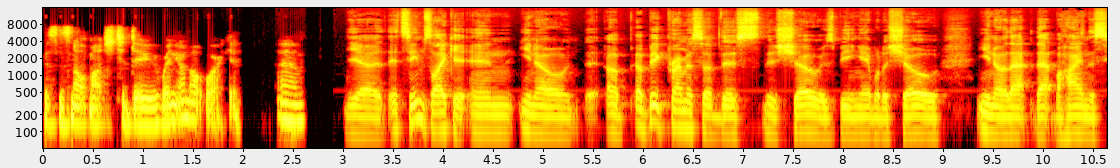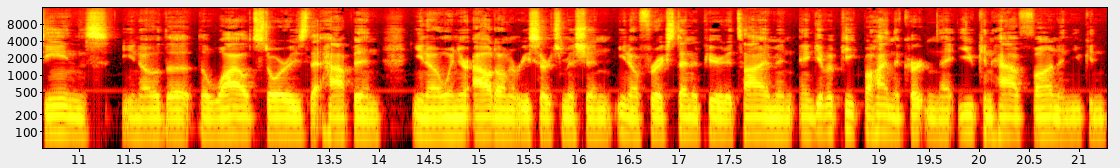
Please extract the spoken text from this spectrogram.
because there's not much to do when you're not working. Um yeah, it seems like it, and you know, a, a big premise of this this show is being able to show, you know, that that behind the scenes, you know, the the wild stories that happen, you know, when you're out on a research mission, you know, for an extended period of time, and and give a peek behind the curtain that you can have fun and you can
